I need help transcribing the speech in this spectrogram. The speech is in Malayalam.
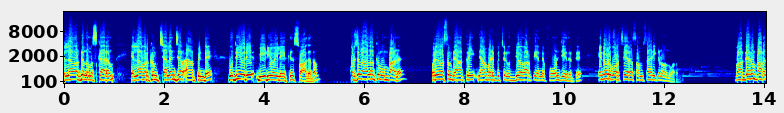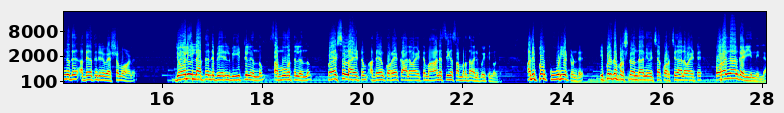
എല്ലാവർക്കും നമസ്കാരം. എല്ലാവർക്കും ചലഞ്ചർ ആപ്പിന്റെ പുതിയൊരു വീഡിയോയിലേക്ക് സ്വാഗതം. കുറച്ച് നാളുകൾക്ക് മുമ്പാണ് ഒരു ദിവസം രാത്രി ഞാൻ പഠിപ്പിച്ചൊരു ഉദ്യോഗാർത്ഥി എന്നെ ഫോൺ ചെയ്തിട്ട് എന്നോട് കുറച്ചു നേരം സംസാരിക്കണമെന്ന് പറഞ്ഞു. അപ്പോൾ അദ്ദേഹം പറഞ്ഞത് അദ്ദേഹത്തിന്റെ ഒരു വിഷമമാണ്. ജോലി ഇല്ലാത്തതിന്റെ പേരിൽ വീട്ടിൽ നിന്നും സമൂഹത്തിൽ നിന്നും പേഴ്സണലായിട്ടും അദ്ദേഹം കുറേ കാലമായിട്ട് മാനസിക സമ്മർദ്ദം അനുഭവിക്കുന്നുണ്ട്. അതിപ്പം കൂടിയിട്ടുണ്ട്. ഇപ്പോഴത്തെ പ്രശ്നം എന്താണെന്ന് ചോദിച്ചാൽ കുറച്ചു കാലമായിട്ട് ഉറങ്ങാൻ കഴിയുന്നില്ല.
